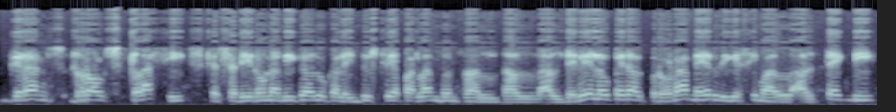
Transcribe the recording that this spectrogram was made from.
grans rols clàssics, que serien una mica del que la indústria parlant doncs, del, del, del developer, el programmer, diguéssim, el, el tècnic,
